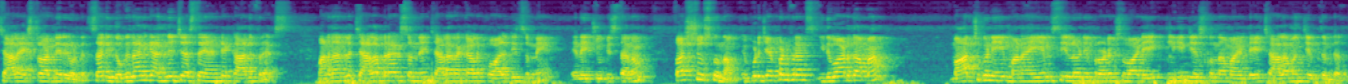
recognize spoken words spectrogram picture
చాలా ఎక్స్ట్రాడినరీగా ఉంటుంది. సార్ ఇది ఒకదానికి అందించేస్తాయి అంటే కాదు ఫ్రెండ్స్ మన దాంట్లో చాలా బ్రాండ్స్ ఉన్నాయి చాలా రకాల క్వాలిటీస్ ఉన్నాయి. నేను చూపిస్తాను. ఫస్ట్ చూసుకుందాం. ఇప్పుడు చెప్పండి ఫ్రెండ్స్ ఇది వాడదామా? మార్చుకుని మన ఐఎంసీలోని ప్రొడక్ట్స్ వాడి క్లీన్ చేసుకుందామా అంటే చాలా మంది చెప్తుంటారు.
